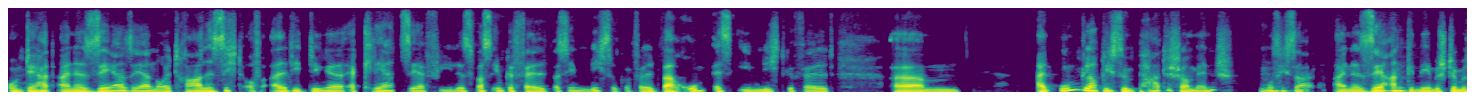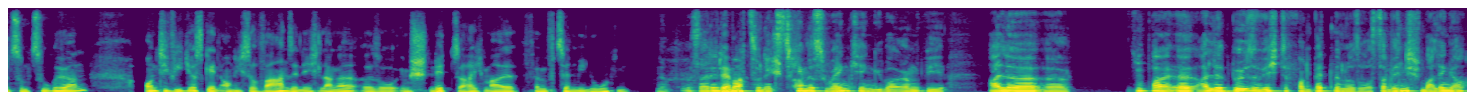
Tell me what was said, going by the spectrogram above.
Und der hat eine sehr, sehr neutrale Sicht auf all die Dinge, erklärt sehr vieles, was ihm gefällt, was ihm nicht so gefällt, warum es ihm nicht gefällt. Ähm, ein unglaublich sympathischer Mensch, muss Mhm. ich sagen. Eine sehr angenehme Stimme zum Zuhören. Und die Videos gehen auch nicht so wahnsinnig lange, also im Schnitt, sage ich mal, 15 Minuten. Ja, es sei denn, der Der macht so ein wirklich Spaß. extremes Ranking über irgendwie alle äh, super, äh, alle Bösewichte von Batman oder sowas. Da bin ich schon mal länger.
